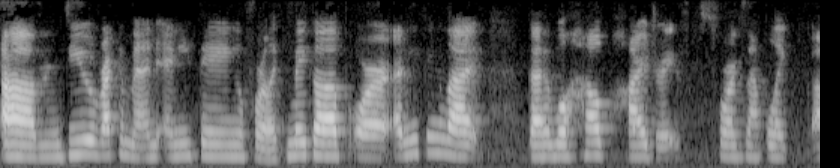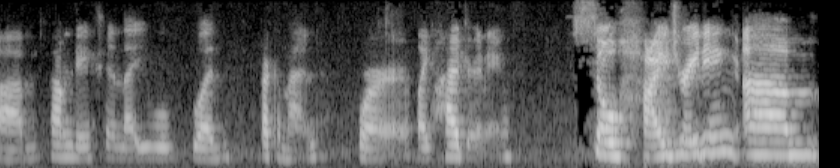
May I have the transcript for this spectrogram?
Um, do you recommend anything for like makeup or anything that that will help hydrate? For example, like um, foundation that you would recommend for like hydrating. So hydrating, um,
